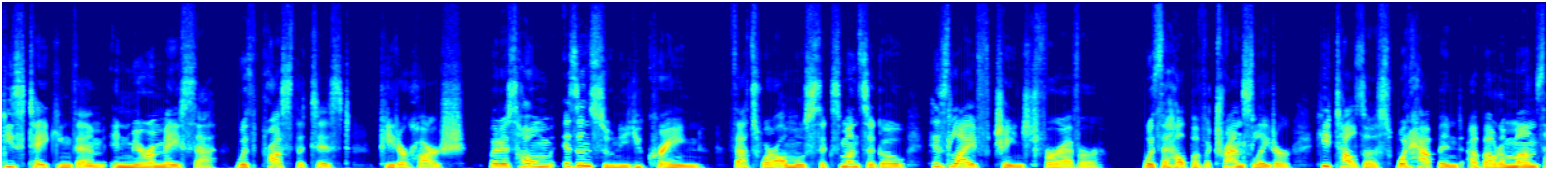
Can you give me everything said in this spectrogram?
He's taking them in Mira Mesa with prosthetist Peter Harsh. But his home is in Sumy, Ukraine. That's where almost six months ago his life changed forever. With the help of a translator, he tells us what happened about a month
